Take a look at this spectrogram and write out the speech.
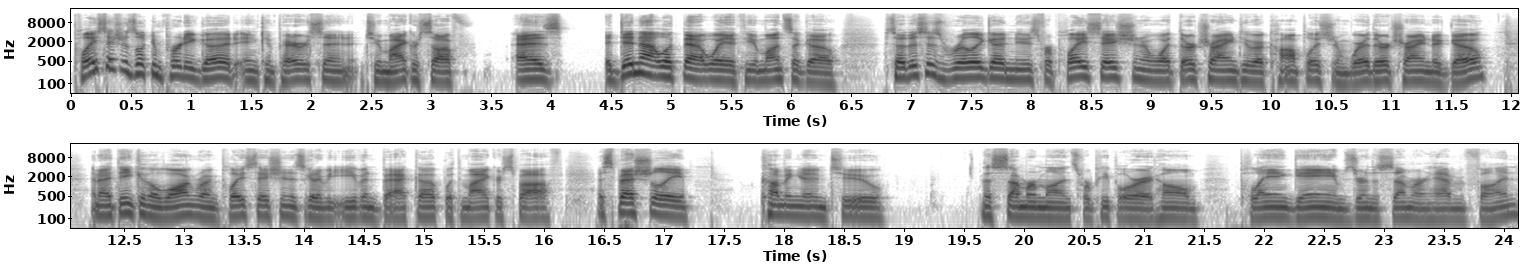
PlayStation's looking pretty good in comparison to Microsoft, as it did not look that way a few months ago. So, this is really good news for PlayStation and what they're trying to accomplish and where they're trying to go. And I think in the long run, PlayStation is going to be even back up with Microsoft, especially coming into the summer months where people are at home playing games during the summer and having fun.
